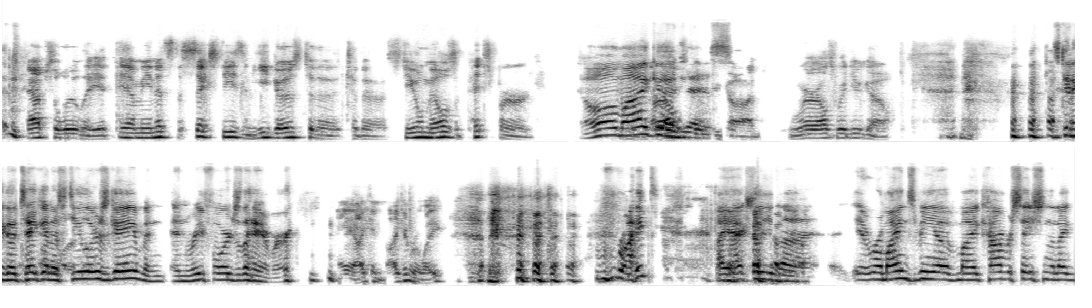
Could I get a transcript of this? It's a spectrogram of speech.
Absolutely. It, I mean, it's the '60s, and he goes to the to the steel mills of Pittsburgh. Oh my goodness! God, where else would you go? He's gonna go take in a Steelers game and and reforge the hammer. hey, I can I can relate. right? I actually uh, it reminds me of my conversation that I,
